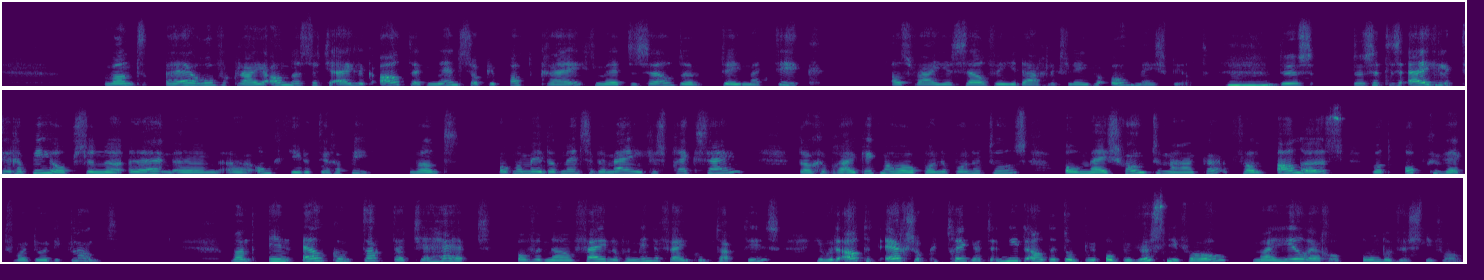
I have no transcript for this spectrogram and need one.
Want hè, hoe verklaar je anders dat je eigenlijk altijd mensen op je pad krijgt met dezelfde thematiek, als waar je zelf in je dagelijks leven ook meespeelt. Mm dus, dus het is eigenlijk therapie op zijn uh, omgekeerde therapie. Want op het moment dat mensen bij mij in gesprek zijn, dan gebruik ik mijn Ho'oponopono tools om mij schoon te maken van alles wat opgewekt wordt door die klant. Want in elk contact dat je hebt, of het nou een fijn of een minder fijn contact is, je wordt altijd ergens op getriggerd. En niet altijd op, op bewust niveau, maar heel erg op onbewust niveau.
